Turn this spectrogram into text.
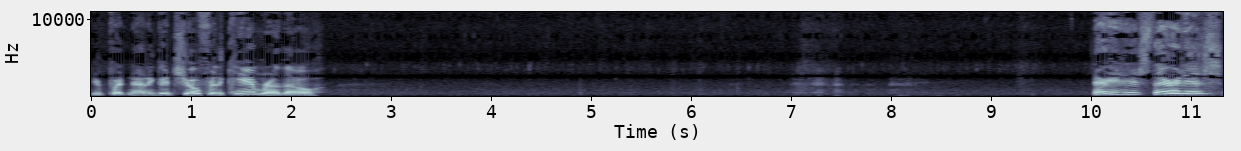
You're putting out a good show for the camera, though. There it is. There it is.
